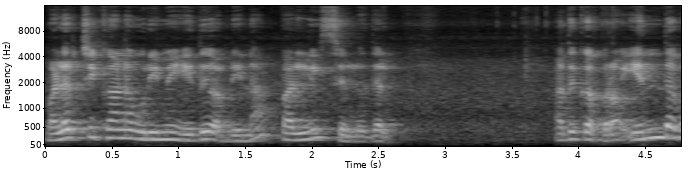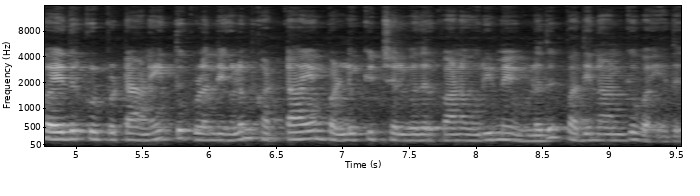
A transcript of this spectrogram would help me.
வளர்ச்சிக்கான உரிமை எது அப்படின்னா பள்ளி செல்லுதல். அதுக்கப்புறம் எந்த வயதிற்குட்பட்ட அனைத்து குழந்தைகளும் கட்டாயம் பள்ளிக்கு செல்வதற்கான உரிமை உள்ளது? பதினான்கு வயது.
